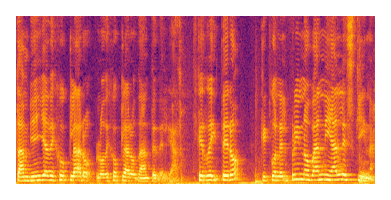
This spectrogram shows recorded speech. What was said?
también ya dejó claro, lo dejó claro Dante Delgado, que reiteró que con el PRI no va ni a la esquina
